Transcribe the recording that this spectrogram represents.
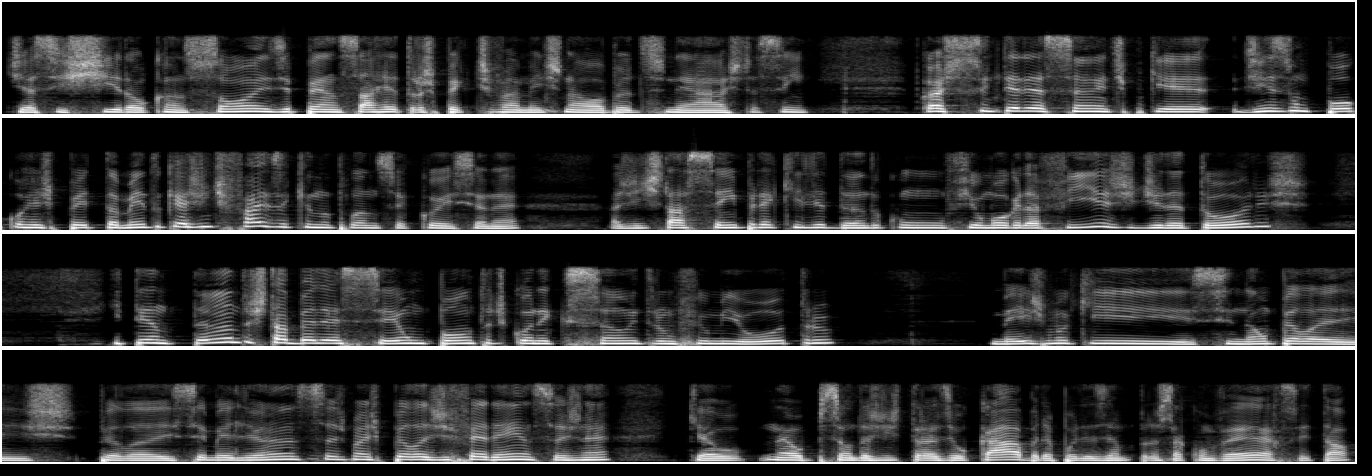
de assistir ao canções e pensar retrospectivamente na obra do cineasta, assim. Eu acho isso interessante, porque diz um pouco a respeito também do que a gente faz aqui no plano sequência, né? A gente está sempre aqui lidando com filmografias de diretores e tentando estabelecer um ponto de conexão entre um filme e outro, mesmo que, se não pelas, pelas semelhanças, mas pelas diferenças, né? Que é o, né, a opção da gente trazer o Cabra, por exemplo, para essa conversa e tal.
